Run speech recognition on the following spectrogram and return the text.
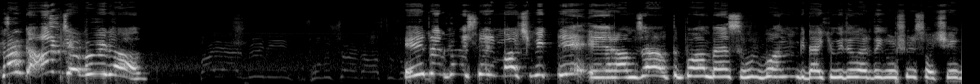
Kanka anca böyle al. Evet arkadaşlar maç bitti. Ee, Hamza 6 puan ben 0 puanım. Bir dahaki videolarda görüşürüz. Hoşçakalın.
